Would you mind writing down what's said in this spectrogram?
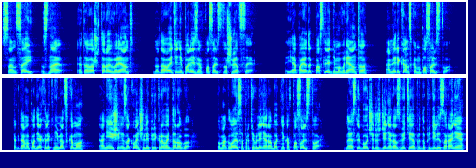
«Сенсей, знаю, это ваш второй вариант, но давайте не полезем в посольство Швеции. Я поеду к последнему варианту, американскому посольству. Когда мы подъехали к немецкому, они еще не закончили перекрывать дорогу. Помогло и сопротивление работников посольства. Но если бы учреждения развития предупредили заранее,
